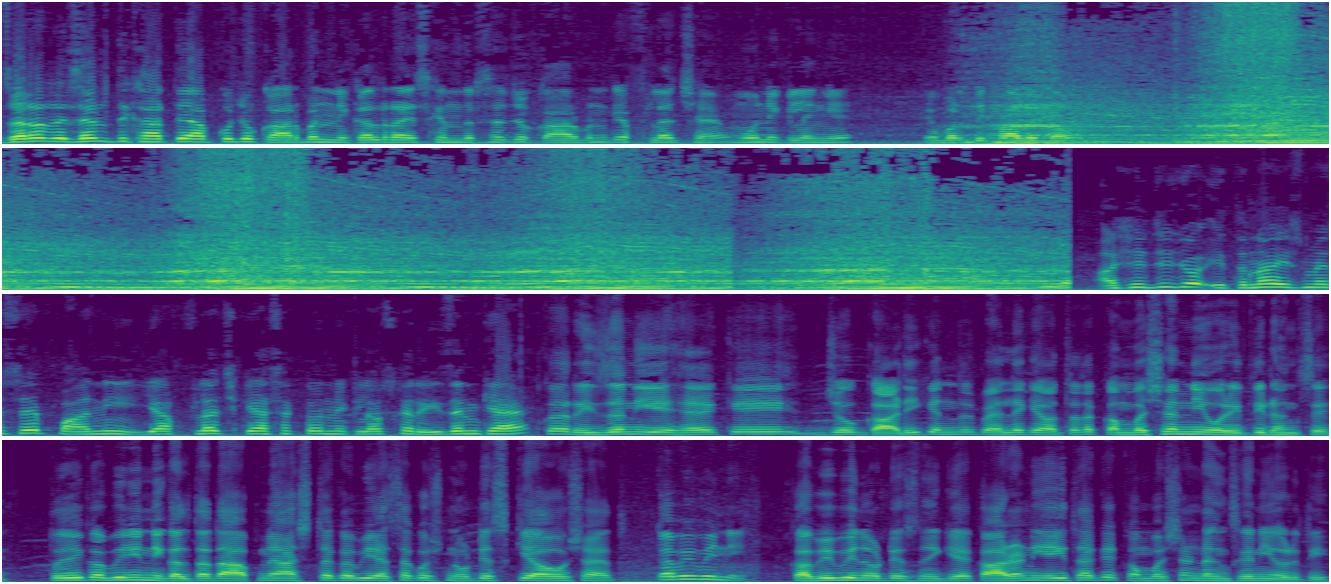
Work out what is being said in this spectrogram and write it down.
जरा रिज़ल्ट दिखाते हैं आपको जो कार्बन निकल रहा है इसके अंदर से। जो कार्बन के फ्लच हैं, वो निकलेंगे। एक बार दिखा देता हूँ। आशीष जी जो इतना इसमें से पानी या फ्लच कह सकते हो निकला उसका रीजन क्या है? उसका रीजन ये है कि जो गाड़ी के अंदर पहले क्या होता था कंबशन नहीं हो रही थी ढंग से तो ये कभी नहीं निकलता था। आपने आज तक कभी ऐसा कुछ नोटिस किया हो शायद? कभी भी नहीं। कभी भी नोटिस नहीं किया। कारण यही था कि कंबशन ढंग से नहीं हो रही थी।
